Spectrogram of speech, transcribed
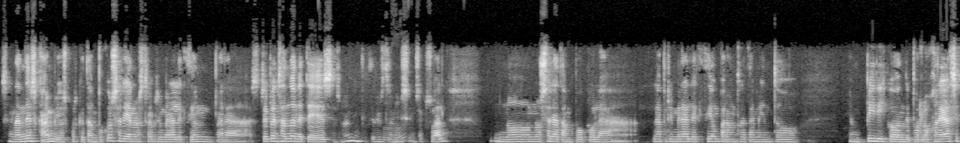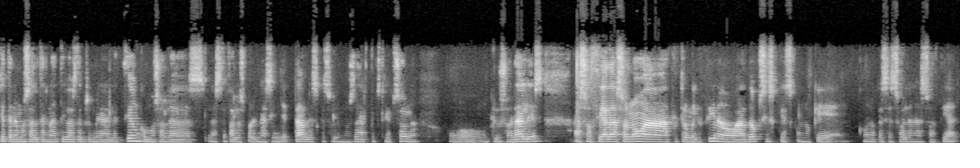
sin grandes cambios, porque tampoco sería nuestra primera elección para. Estoy pensando en ETS, ¿no? en infecciones de transmisión sexual. No, no será tampoco la, la primera elección para un tratamiento empírico, donde por lo general sí que tenemos alternativas de primera elección, como son las, las cefalosporinas inyectables que solemos dar, ceftriaxona, o incluso orales, asociadas o no a citromicina o a doxis, que es con lo que, con lo que se suelen asociar.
